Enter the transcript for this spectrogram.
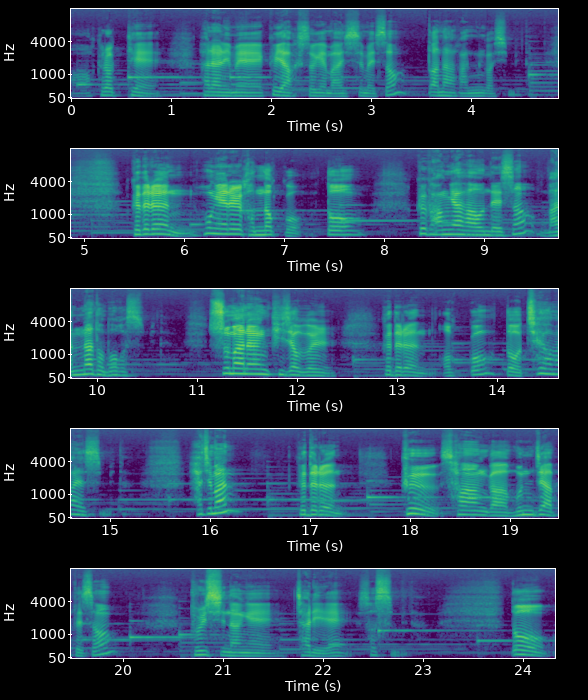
어, 그렇게 하나님의 그 약속의 말씀에서 떠나가는 것입니다. 그들은 홍해를 건넜고 또 그 광야 가운데서 만나도 먹었습니다. 수많은 기적을 그들은 얻고 또 체험하였습니다. 하지만 그들은 그 상황과 문제 앞에서 불신앙의 자리에 섰습니다. 또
